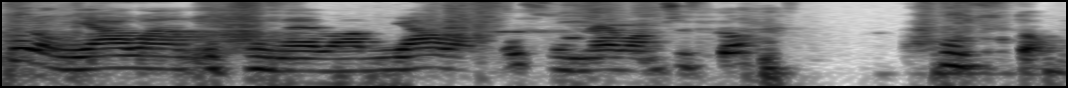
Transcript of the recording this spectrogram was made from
którą miałam, usunęłam, miałam, usunęłam, wszystko pusto.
